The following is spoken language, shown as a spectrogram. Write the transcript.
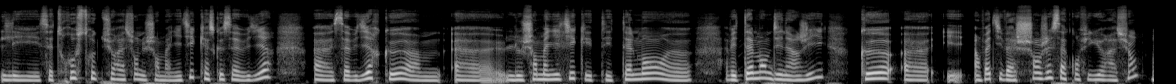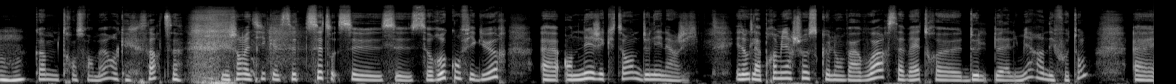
les, cette restructuration du champ magnétique, qu'est-ce que ça veut dire? Ça veut dire que le champ magnétique était tellement, avait tellement d'énergie que euh, il- en fait, il va changer sa configuration Mhm. comme Transformer en quelque sorte. Le champ magnétique se, se, se- se- se reconfigure euh, en éjectant de l'énergie. Et donc la première chose que l'on va avoir, ça va être euh, de, de la lumière, hein, des photons, euh,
